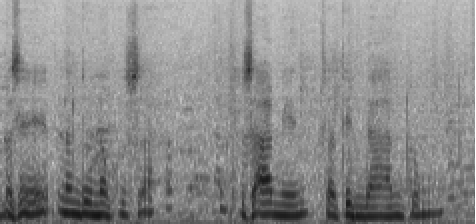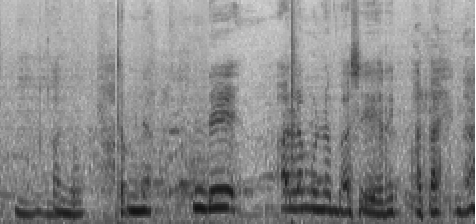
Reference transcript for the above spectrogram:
Kasi nandun ako sa sa amin, sa tindahan kong ano. Sabi niya, hindi, alam mo na ba si Eric patay na?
